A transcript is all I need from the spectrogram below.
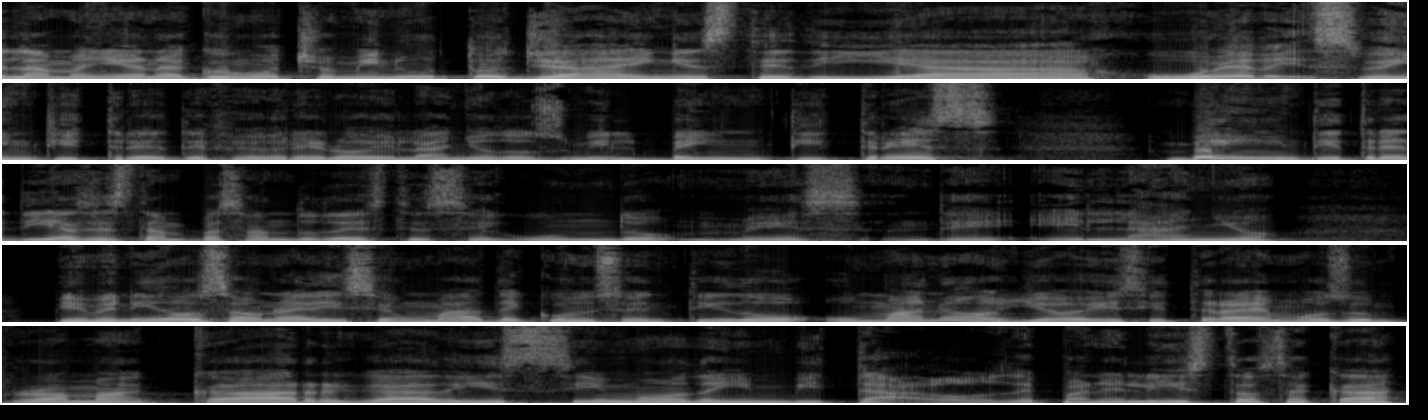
de la mañana con ocho minutos ya en este día jueves 23 de febrero del año 2023. 23 días están pasando de este segundo mes del año. Bienvenidos a una edición más de Consentido Humano y hoy sí traemos un programa cargadísimo de invitados, de panelistas acá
